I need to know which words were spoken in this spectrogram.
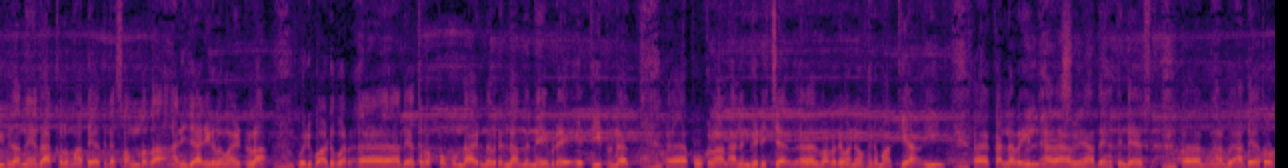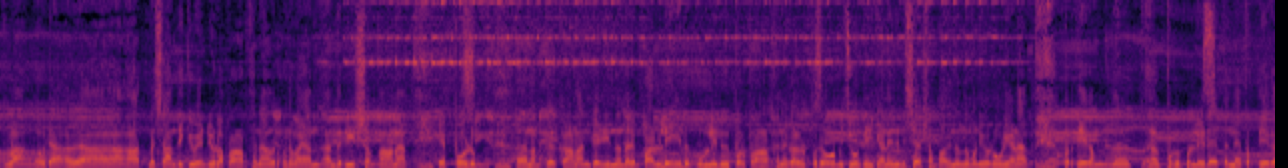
വിവിധ നേതാക്കളും അദ്ദേഹത്തിന്റെ സന്തത അനുചാരികളുമായിട്ടുള്ള ഒരുപാട് പേർ അദ്ദേഹത്തോടൊപ്പം ഒപ്പം ഉണ്ടായിരുന്നവരെല്ലാം തന്നെ ഇവിടെ എത്തിയിട്ടുണ്ട്. പൂക്കളാൽ അലങ്കരിച്ച് വളരെ മനോഹരമാക്കിയ ഈ കല്ലറയിൽ അദ്ദേഹത്തിന്റെ അദ്ദേഹത്തോടുള്ള ഒരു ആത്മശാന്തിക്ക് വേണ്ടിയുള്ള പ്രാർത്ഥനാനിർഭരമായ അന്ത- അന്തരീക്ഷം ആണ് എപ്പോഴും നമുക്ക് കാണാൻ കഴിയുന്നതും പള്ളിയിൽ ഉള്ളിൽ ഇപ്പോൾ പ്രാർത്ഥനകൾ പുരോഗമിച്ചുകൊണ്ടിരിക്കുകയാണ് ഇതിനുശേഷം പതിനൊന്ന് മണിയോടുകൂടിയാണ് പ്രത്യേകം പുതുപ്പള്ളിയുടെ തന്നെ പ്രത്യേക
